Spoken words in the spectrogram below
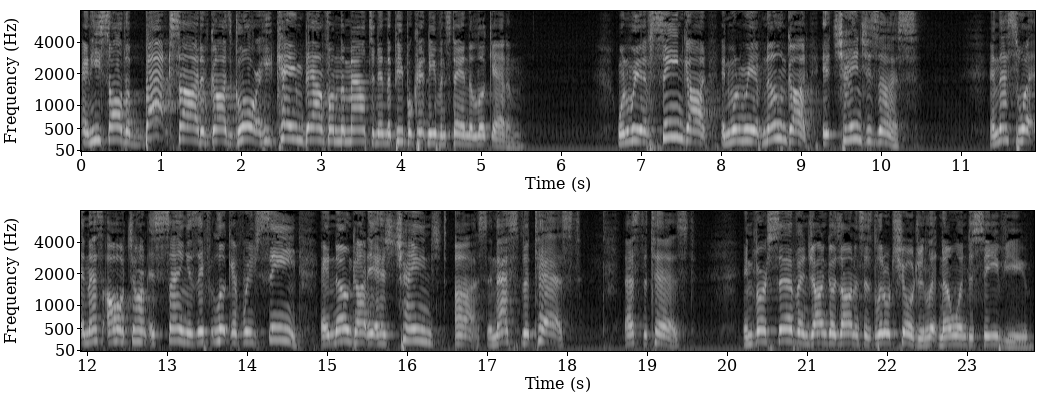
And he saw the backside of God's glory. He came down from the mountain and the people couldn't even stand to look at him. When we have seen God and when we have known God, it changes us. And that's what, and that's all John is saying is if, look, if we've seen and known God, it has changed us. And that's the test. That's the test. In verse 7, John goes on and says, Little children, let no one deceive you.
